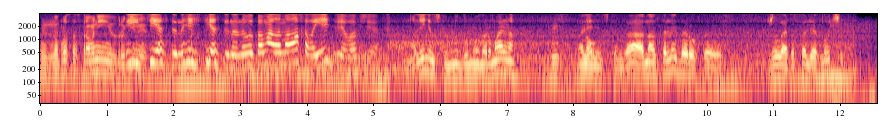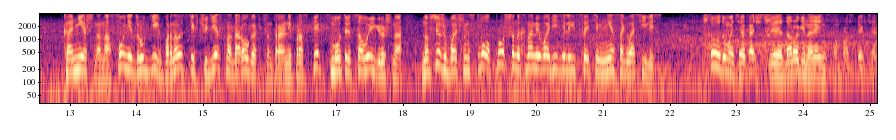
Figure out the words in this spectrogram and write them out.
Ну просто в сравнении с другими. Естественно, естественно. Но вы по Малой Малахова ездили вообще? На Ленинском, ну, думаю, нормально. Мгм. На Ленинском, да. А на остальных дорог-то желают оставлять лучше. Конечно, на фоне других барнаульских чудес на дорогах Центральный проспект смотрится выигрышно, но все же большинство опрошенных нами водителей с этим не согласились. Что вы думаете о качестве дороги на Ленинском проспекте?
